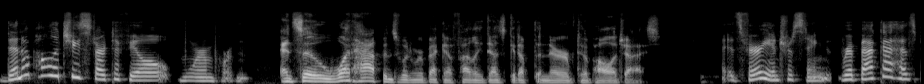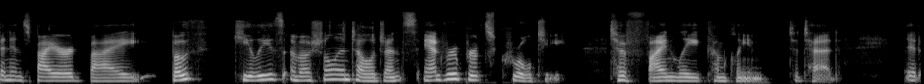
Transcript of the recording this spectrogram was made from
then apologies start to feel more important. And so, what happens when Rebecca finally does get up the nerve to apologize? It's very interesting. Rebecca has been inspired by both Keeley's emotional intelligence and Rupert's cruelty to finally come clean to Ted. It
